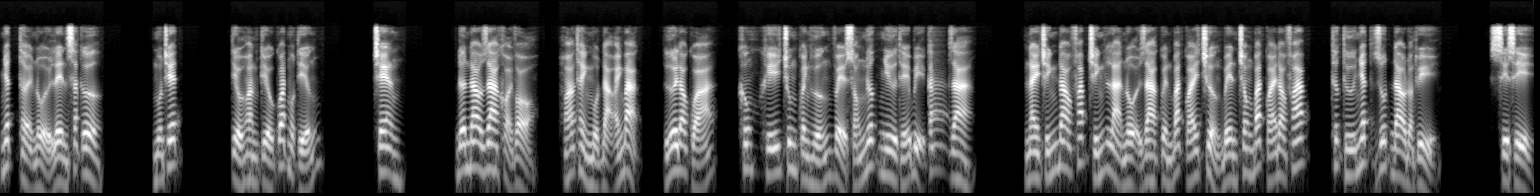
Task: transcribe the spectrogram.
nhất thời nổi lên sắc cơ. Muốn chết. Tiểu hoàn kiều quát một tiếng. Chen. Đơn đao ra khỏi vỏ, hóa thành một đạo ánh bạc, lưỡi đao quá, không khí chung quanh hướng về sóng nước như thế bị cắt ra. Này chính đao pháp chính là nội gia quyền bắt quái trưởng bên trong bắt quái đao pháp, thức thứ nhất rút đao đoàn thủy. Xì xì.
